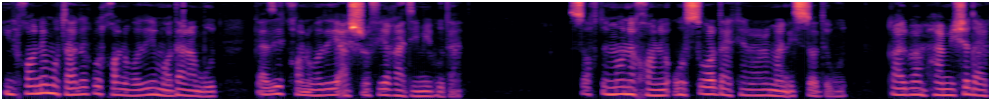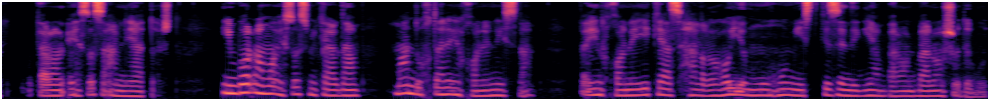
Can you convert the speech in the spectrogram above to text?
این خانه متعلق به خانواده مادرم بود که از یک خانواده اشرافی قدیمی بودند. ساختمان خانه استوار در کنار من ایستاده بود. قلبم همیشه در, در آن احساس امنیت داشت. این بار اما احساس می کردم من دختر این خانه نیستم و این خانه یکی از حلقه های موهومی است که زندگیم بر آن بنا شده بود.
